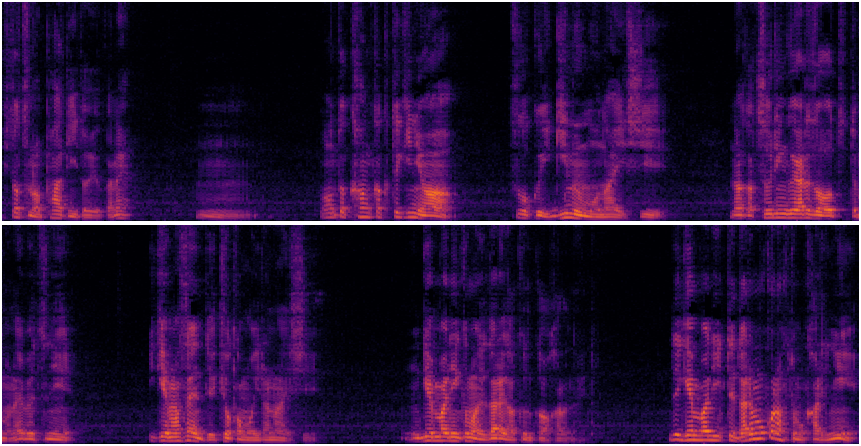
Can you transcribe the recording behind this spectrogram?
一つのパーティーというかね。うん。本当感覚的にはすごく義務もないしなんかツーリングやるぞっつってもね別に行けませんっていう許可もいらないし現場に行くまで誰が来るかわからないと。で現場に行って誰も来なくても仮に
